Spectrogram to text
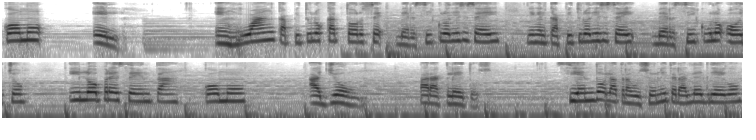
como Él. En Juan capítulo 14, versículo 16 y en el capítulo 16, versículo 8, y lo presentan como Ayón, Paracletos siendo la traducción literal del griego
